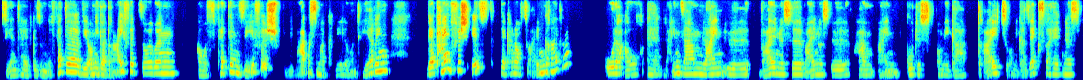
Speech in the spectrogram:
Sie enthält gesunde Fette wie Omega-3-Fettsäuren aus fettem Seefisch, wie Lachs, Makrele und Hering. Wer keinen Fisch isst, der kann auch zu Algen greifen oder auch äh, Leinsamen, Leinöl, Walnüsse, Walnussöl haben ein gutes Omega-3 zu Omega-6-Verhältnis.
